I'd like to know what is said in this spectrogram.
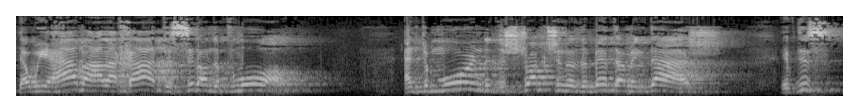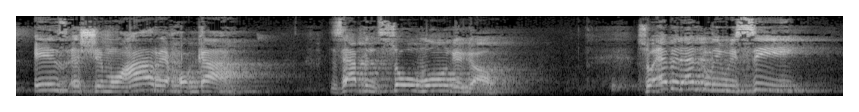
that we have a halakha to sit on the floor and to mourn the destruction of the Beit HaMikdash if this is a Shemu'ah Rehoka? This happened so long ago. So evidently we see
